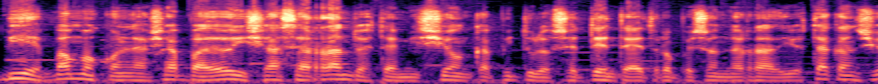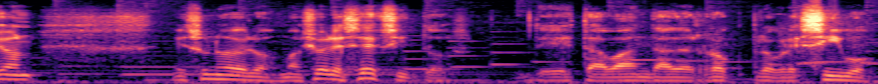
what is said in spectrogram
Bien, vamos con la chapa de hoy, ya cerrando esta emisión, capítulo 70 de Tropezón de Radio. Esta canción es uno de los mayores éxitos de esta banda de rock progresivo.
